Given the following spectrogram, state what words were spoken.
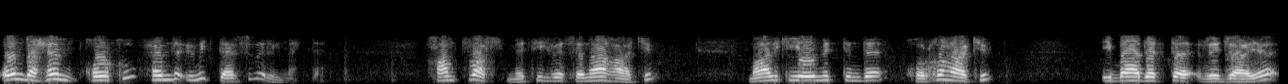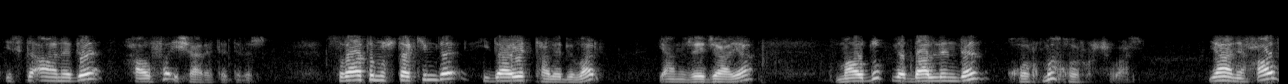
Onda hem korku hem de ümit dersi verilmekte. Hamd var, metih ve sena hakim. Maliki Yevmiddin'de korku hakim. ibadette recaya, istianede havfa işaret edilir. Sırat-ı müstakimde hidayet talebi var. Yani recaya. Mağdup ve dallinden korkma korkusu var. Yani havf,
